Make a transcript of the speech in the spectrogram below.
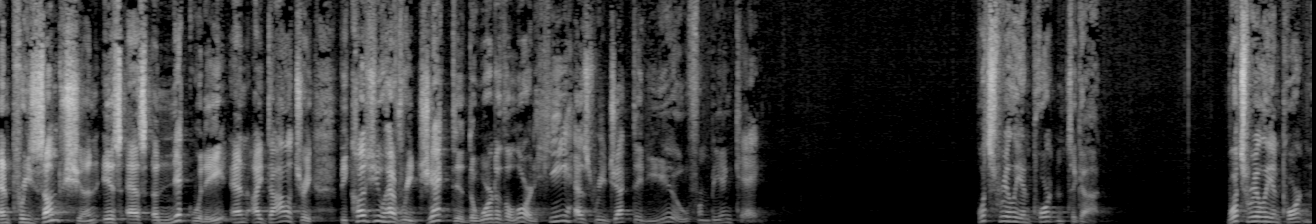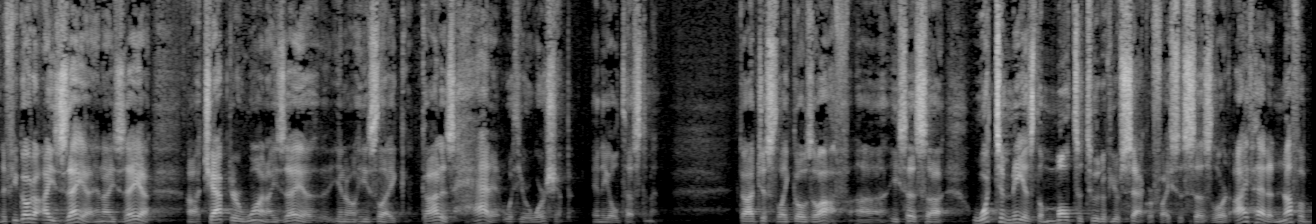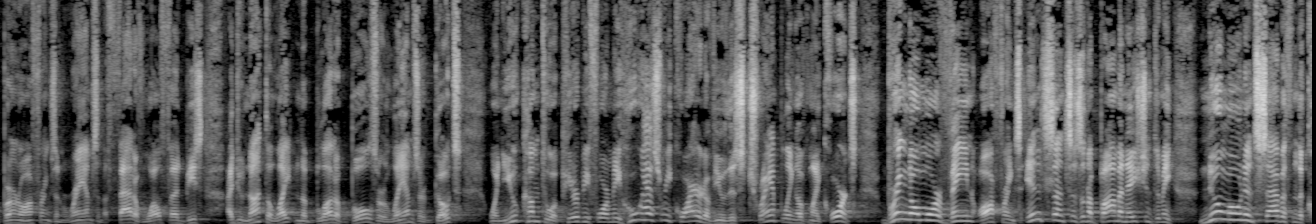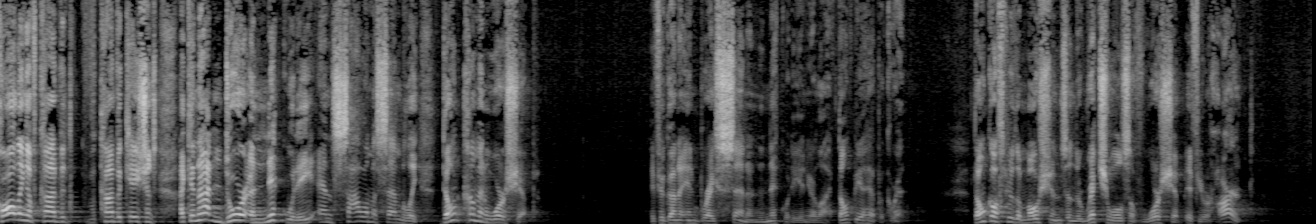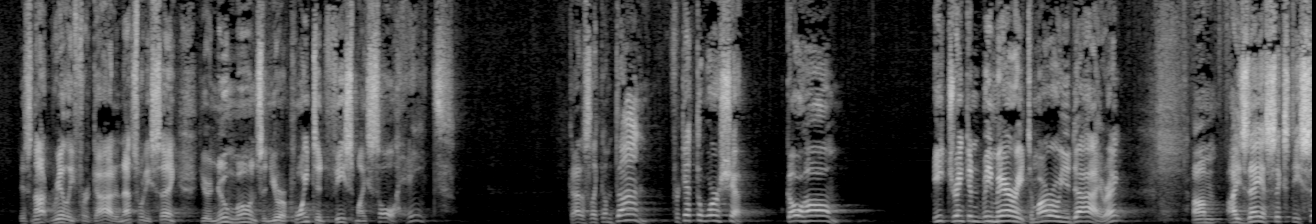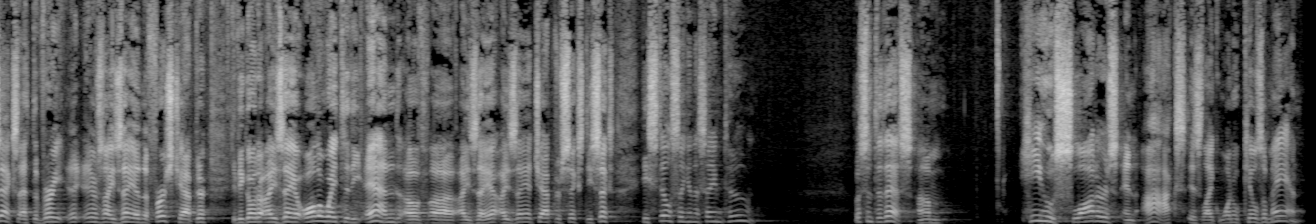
and presumption is as iniquity and idolatry. Because you have rejected the word of the Lord, he has rejected you from being king. What's really important to God? What's really important? If you go to Isaiah, in Isaiah uh, chapter 1, Isaiah, you know, he's like, God has had it with your worship in the Old Testament. God just like goes off. Uh, he says, uh, What to me is the multitude of your sacrifices, says Lord. I've had enough of burnt offerings and rams and the fat of well fed beasts. I do not delight in the blood of bulls or lambs or goats. When you come to appear before me, who has required of you this trampling of my courts? Bring no more vain offerings. Incense is an abomination to me. New moon and Sabbath and the calling of conv- convocations. I cannot endure iniquity and solemn assembly. Don't come and worship if you're going to embrace sin and iniquity in your life. Don't be a hypocrite. Don't go through the motions and the rituals of worship if your heart is not really for God. And that's what he's saying. Your new moons and your appointed feasts, my soul hates. God is like, I'm done. Forget the worship. Go home. Eat, drink, and be merry. Tomorrow you die, right? Um, Isaiah 66, at the very, there's Isaiah in the first chapter. If you go to Isaiah all the way to the end of uh, Isaiah, Isaiah chapter 66, he's still singing the same tune. Listen to this. Um, He who slaughters an ox is like one who kills a man.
